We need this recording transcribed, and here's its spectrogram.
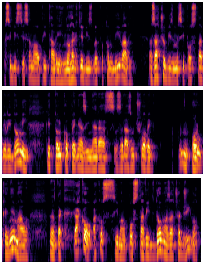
Asi by ste sa ma opýtali, no a kde by sme potom bývali? A za čo by sme si postavili domy, keď toľko peňazí naraz zrazu človek po ruke nemal? Tak ako, ako si mal postaviť dom a začať život?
